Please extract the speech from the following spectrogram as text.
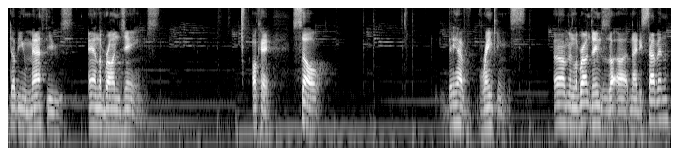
W. Matthews, and LeBron James. Okay, so they have rankings um, and LeBron James is uh, 97.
